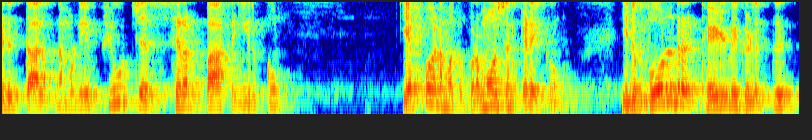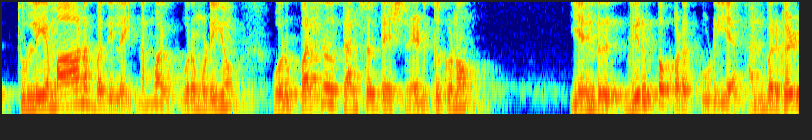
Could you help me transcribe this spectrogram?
எடுத்தால் நம்முடைய ஃப்யூச்சர் சிறப்பாக இருக்கும்? எப்போ நமக்கு ப்ரமோஷன் கிடைக்கும்? இது போன்ற கேள்விகளுக்கு துல்லியமான பதிலை நம்மால் கூற முடியும். ஒரு பர்சனல் கன்சல்டேஷன் எடுத்துக்கணும் என்று விருப்பப்படக்கூடிய அன்பர்கள்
